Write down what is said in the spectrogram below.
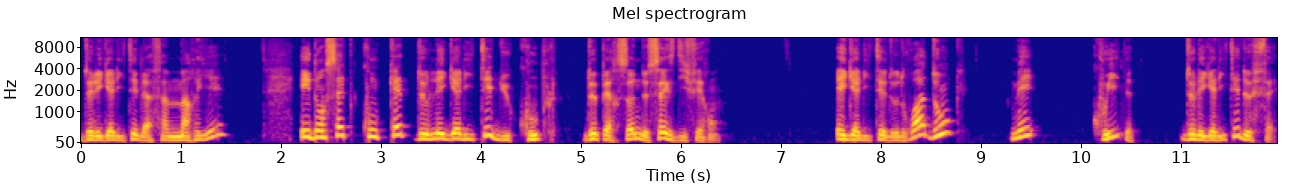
de l'égalité de la femme mariée et dans cette conquête de l'égalité du couple de personnes de sexe différents. Égalité de droit donc, mais quid de l'égalité de fait?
